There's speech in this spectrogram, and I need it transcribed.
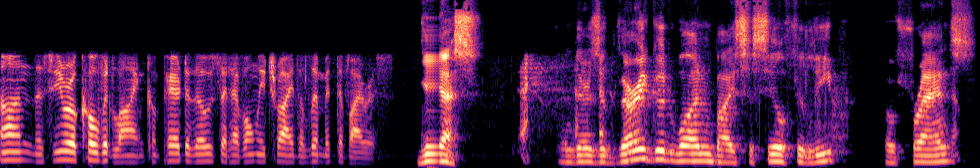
on the zero COVID line compared to those that have only tried to limit the virus? Yes. and there's a very good one by Cecile Philippe of France.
